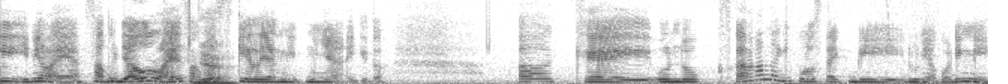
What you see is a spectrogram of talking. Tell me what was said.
inilah ya satu jalur lah ya sama Yeah. skill yang dipunya gitu. Oke, untuk sekarang kan lagi full stack di dunia coding nih.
